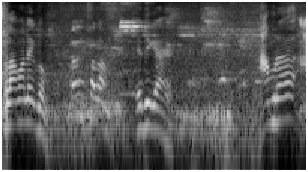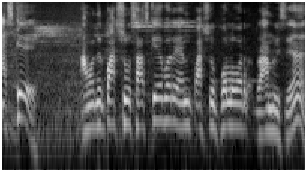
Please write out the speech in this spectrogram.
সালাম আলাইকুম। সালাম। এদিকে আমরা আজকে আমাদের পাঁচশো সাবস্ক্রাইবার এন্ড পাঁচশো ফলোয়ার রান হয়েছে হ্যাঁ?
